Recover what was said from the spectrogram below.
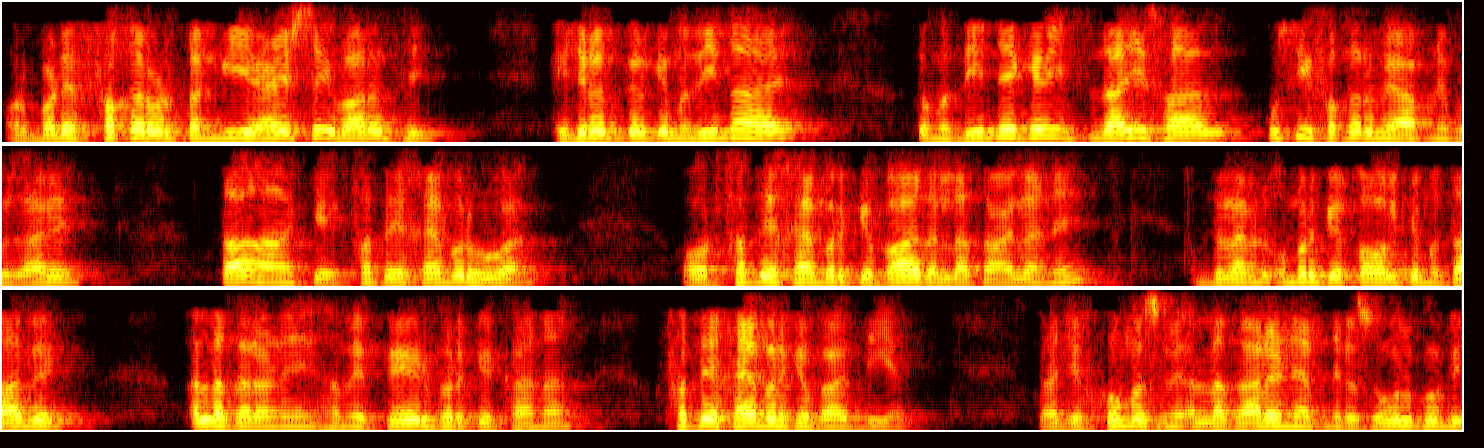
اور بڑے فقر اور تنگی عیش سے عبارت تھی۔ ہجرت کر کے مدینہ آئے تو مدینہ کے ابتدائی سال اسی فقر میں آپ نے گزارے تا کہ فتح خیبر ہوا۔ اور فتح خیبر کے بعد اللہ تعالیٰ نے عبداللہ بن عمر کے قول کے مطابق اللہ تعالیٰ نے ہمیں پیٹ بھر کے کھانا فتح خیبر کے بعد دیا۔ تاکہ خمس میں اللہ تعالیٰ نے اپنے رسول کو بھی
